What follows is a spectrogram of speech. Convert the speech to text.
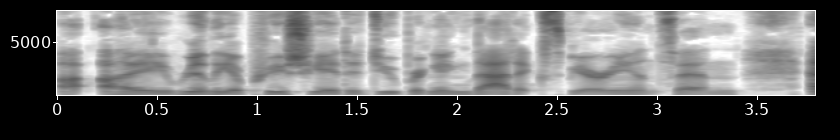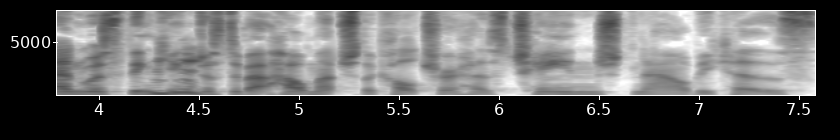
I really appreciated you bringing that experience in and was thinking mm-hmm. just about how much the culture has changed now because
